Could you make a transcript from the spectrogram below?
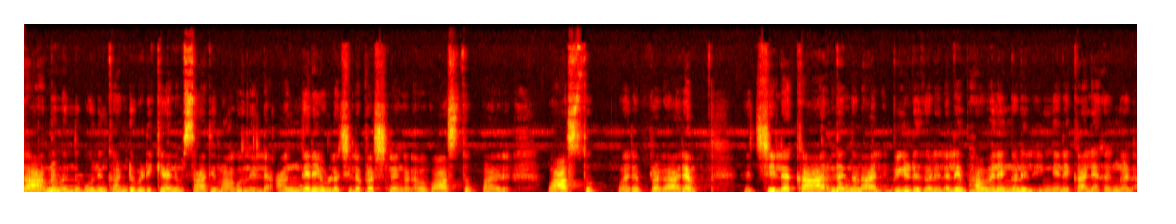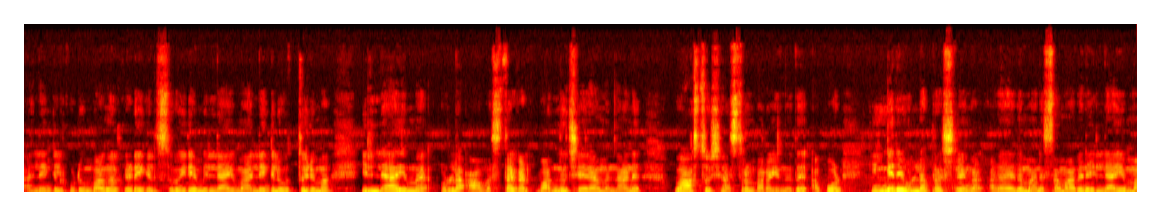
കാരണമെന്ന് പോലും കണ്ടുപിടിക്കാനും സാധ്യമാകുന്നില്ല. അങ്ങനെയുള്ള ചില പ്രശ്നങ്ങൾ. അവ വാസ്തു വാസ്തുപരപ്രകാരം ചില കാരണങ്ങളാൽ വീടുകളിൽ അല്ലെങ്കിൽ ഭവനങ്ങളിൽ ഇങ്ങനെ കലഹങ്ങൾ അല്ലെങ്കിൽ കുടുംബാംഗങ്ങൾക്കിടയിൽ സ്വൈര്യമില്ലായ്മ അല്ലെങ്കിൽ ഒത്തൊരുമ ഇല്ലായ്മ ഉള്ള അവസ്ഥകൾ വന്നു ചേരാമെന്നാണ് വാസ്തുശാസ്ത്രം പറയുന്നത്. അപ്പോൾ ഇങ്ങനെയുള്ള പ്രശ്നങ്ങൾ അതായത് മനസ്സമാധാന ഇല്ലായ്മ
